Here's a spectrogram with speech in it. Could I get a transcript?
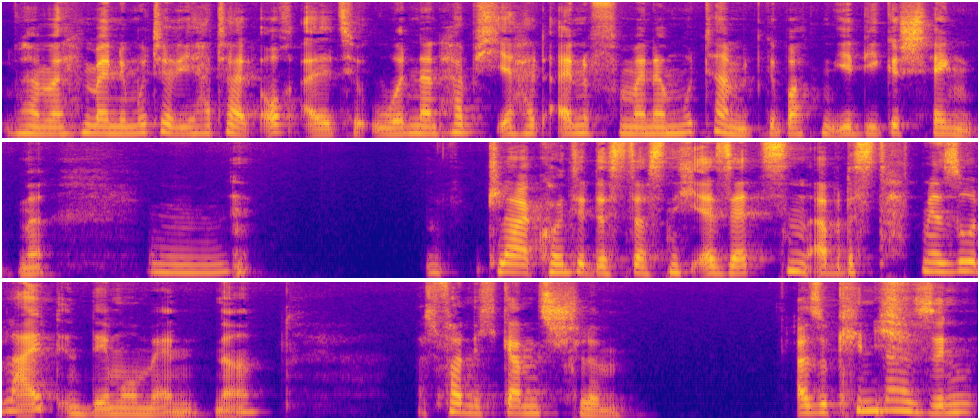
meine Mutter, die hatte halt auch alte Uhren, dann habe ich ihr halt eine von meiner Mutter mitgebracht und ihr die geschenkt, ne? Mhm. Klar konnte das das nicht ersetzen, aber das tat mir so leid in dem Moment, ne? Das fand ich ganz schlimm. Also Kinder ich, sind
